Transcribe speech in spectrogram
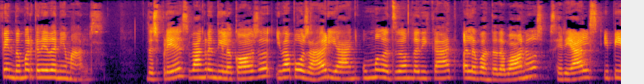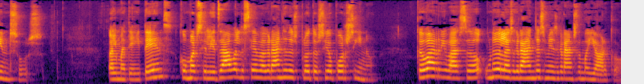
fent de mercader d'animals. Després va engrandir la cosa i va posar a Ariany un magatzem dedicat a la venda de bonos, cereals i pinsos. Al mateix temps, comercialitzava la seva granja d'explotació porcina, que va arribar a ser una de les granges més grans de Mallorca.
